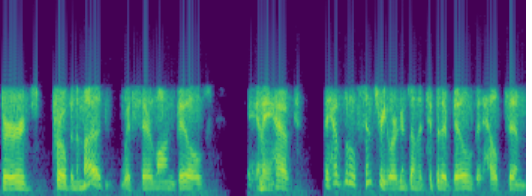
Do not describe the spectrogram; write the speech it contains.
birds probe in the mud with their long bills, and they have they have little sensory organs on the tip of their bills that help them.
